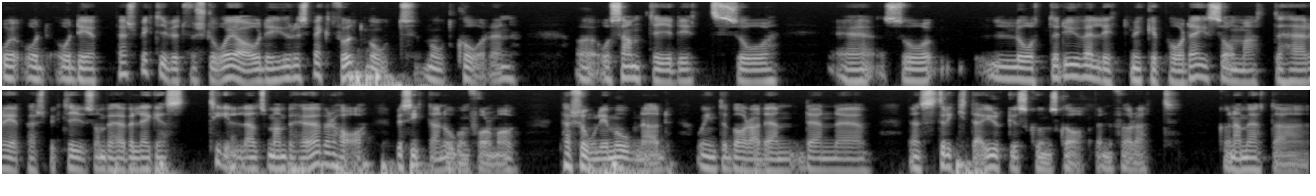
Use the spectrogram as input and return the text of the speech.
Och, och, och, det perspektivet förstår jag och det är ju respektfullt mot, mot kåren. Och, och samtidigt så, eh, så låter det ju väldigt mycket på dig som att det här är perspektiv som behöver läggas till. Alltså man behöver ha, besitta någon form av personlig mognad och inte bara den, den, eh, den strikta yrkeskunskapen för att kunna möta,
